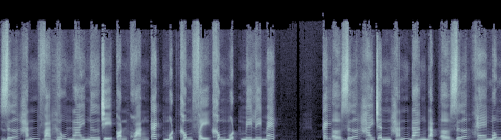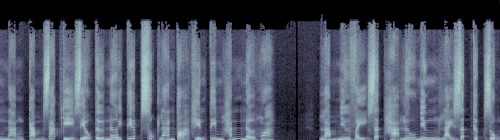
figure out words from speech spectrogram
Giữa hắn và hữu nai ngư chỉ còn khoảng cách 10,01mm. Cách ở giữa hai chân hắn đang đặt ở giữa khe mông nàng cảm giác kỳ diệu từ nơi tiếp xúc lan tỏa khiến tim hắn nở hoa. Làm như vậy rất hạ lưu nhưng lại rất thực dụng.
